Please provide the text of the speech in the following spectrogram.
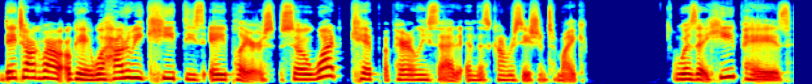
they talk about, okay, well, how do we keep these A players? So what Kip apparently said in this conversation to Mike was that he pays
